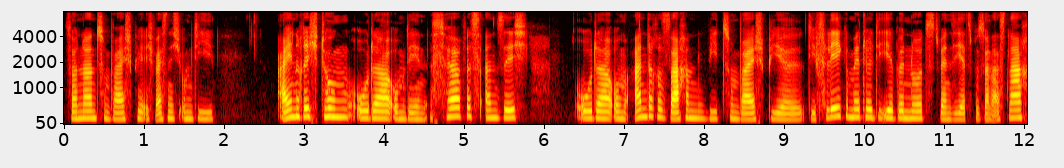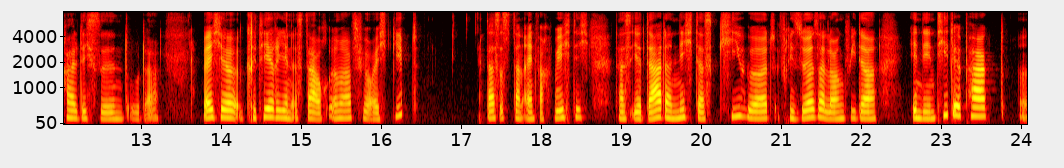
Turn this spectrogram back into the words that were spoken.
sondern zum Beispiel, ich weiß nicht, um die Einrichtung oder um den Service an sich oder um andere Sachen wie zum Beispiel die Pflegemittel, die ihr benutzt, wenn sie jetzt besonders nachhaltig sind oder welche Kriterien es da auch immer für euch gibt. Das ist dann einfach wichtig, dass ihr da dann nicht das Keyword Friseursalon wieder in den Titel packt äh,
